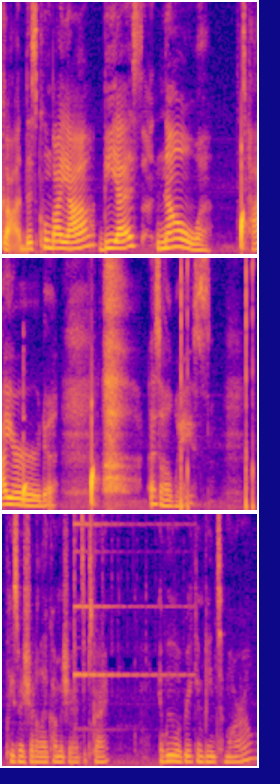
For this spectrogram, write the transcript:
God. This kumbaya BS, no. Tired. As always, please make sure to like, comment, share, and subscribe. And we will reconvene tomorrow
